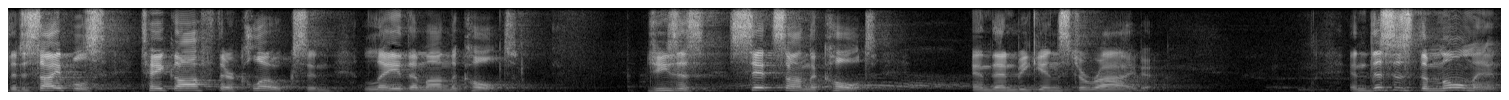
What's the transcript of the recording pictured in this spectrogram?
The disciples take off their cloaks and lay them on the colt. Jesus sits on the colt and then begins to ride. it. And this is the moment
